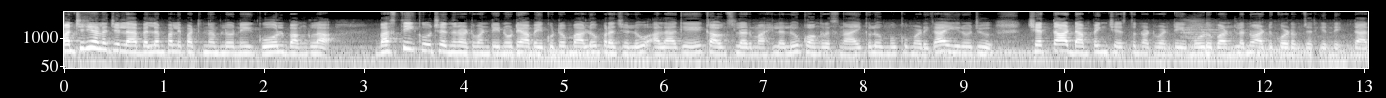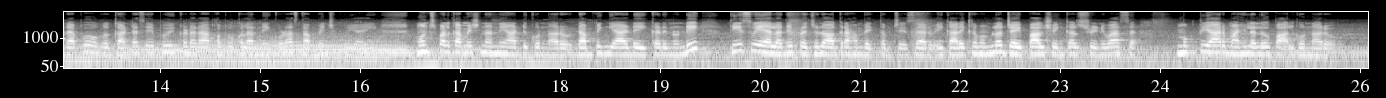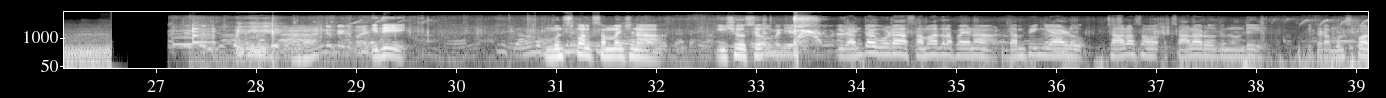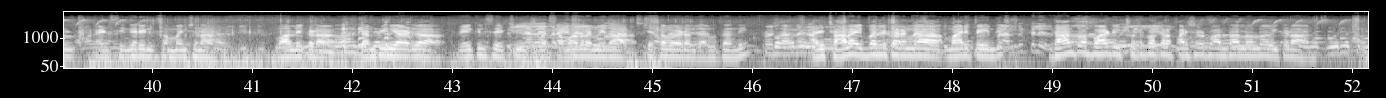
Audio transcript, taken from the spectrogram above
మంచిర్యాల జిల్లా బెల్లంపల్లి పట్టణంలోని గోల్ బంగ్లా బస్తీకు చెందినటువంటి నూట యాభై కుటుంబాలు ప్రజలు అలాగే కౌన్సిలర్ మహిళలు కాంగ్రెస్ నాయకులు మూకుమ్మడిగా ఈరోజు చెత్త డంపింగ్ చేస్తున్నటువంటి మూడు బండ్లను అడ్డుకోవడం జరిగింది. దాదాపు ఒక గంట సేపు ఇక్కడ రాకపోకలన్నీ కూడా స్తంభించిపోయాయి. మున్సిపల్ కమిషనర్ని అడ్డుకున్నారు. డంపింగ్ యార్డ్ ఇక్కడి నుండి తీసివేయాలని ప్రజలు ఆగ్రహం వ్యక్తం చేశారు. ఈ కార్యక్రమంలో జైపాల్ శంకర్ శ్రీనివాస్ ముక్తియార్ మహిళలు పాల్గొన్నారు. ఇది మున్సిపల్కి సంబంధించిన ఇష్యూస్ ఇదంతా కూడా సమాధుల పైన డంపింగ్ యార్డ్ చాలా చాలా రోజుల నుండి ఇక్కడ మున్సిపల్ అండ్ సింగరేణికి సంబంధించిన వాళ్ళు ఇక్కడ డంపింగ్ యార్డ్గా వెహికల్స్ తెచ్చి మరి సమాధుల మీద చెత్త పోయడం జరుగుతుంది. అది చాలా ఇబ్బందికరంగా మారిపోయింది. దాంతోపాటు ఈ చుట్టుపక్కల పరిసర ప్రాంతాలలో ఇక్కడ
